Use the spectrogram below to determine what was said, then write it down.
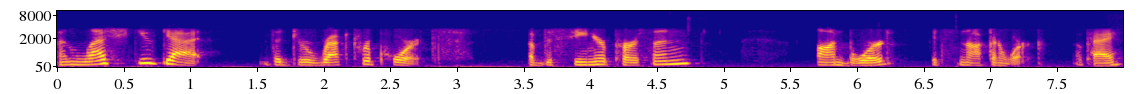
unless you get the direct reports of the senior person on board, it's not going to work. Okay.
